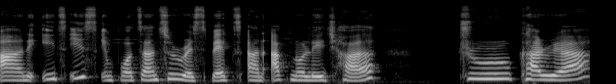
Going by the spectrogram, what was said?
and it is important to respect and acknowledge her true career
